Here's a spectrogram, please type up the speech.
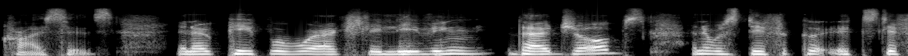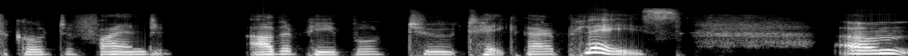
crisis. You know, people were actually leaving their jobs, and it was difficult. It's difficult to find other people to take their place. Um,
